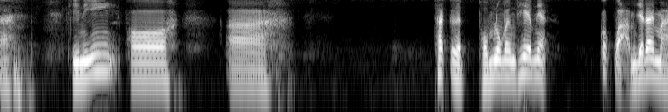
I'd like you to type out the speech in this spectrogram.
นะทีนี้พออถ้าเกิดผมลงไปกรุงเทพเนี่ย ก็กว่ามันจะได้มา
